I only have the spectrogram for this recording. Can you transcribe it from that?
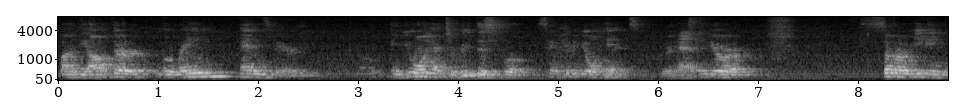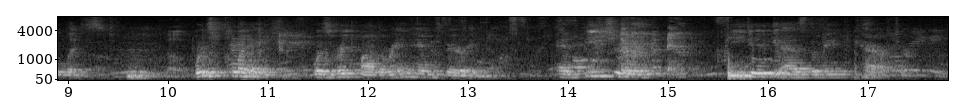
by the author Lorraine Hansberry. And you all had to read this book, so I'm giving you all hints We're in your summer reading list. Which play was written by Lorraine Hansberry and featured P. Diddy as the main character? Reading.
